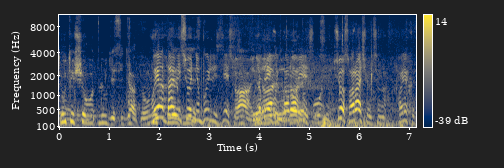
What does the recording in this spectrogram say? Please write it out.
Тут еще вот люди сидят. Но Мы отдали сегодня, есть. были здесь. А, на я третий, второй да, рейс. Все, сворачиваемся нахуй. Поехали.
